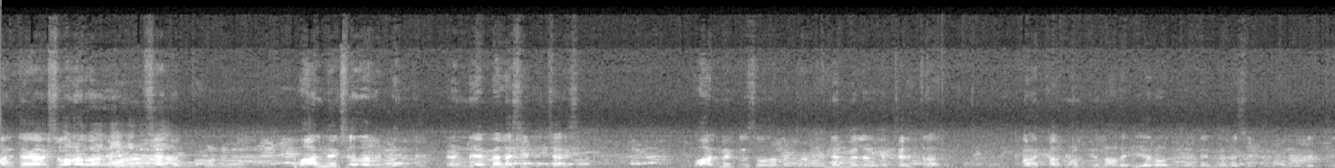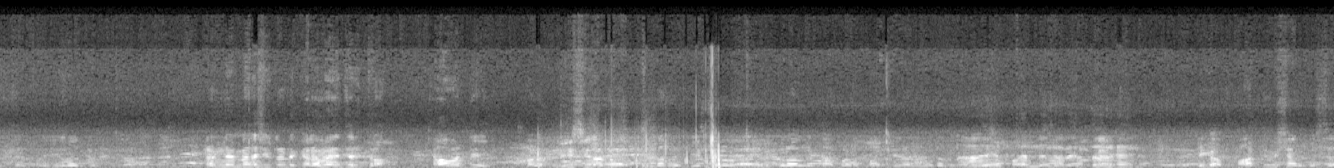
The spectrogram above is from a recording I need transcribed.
అంతేకాదు సోదరులు. వాల్మీకి సోదరులు. రెండు ఎమ్మెల్యే సీట్ ఇచ్చారు సార్ వాల్మీకి సోదరులకు కూడా రెండు ఎమ్మెల్యేలు అంటే చరిత్ర మన కర్నూలు జిల్లాలో ఏ రోజు రెండు ఎమ్మెల్యే సీట్లు ఇచ్చిన చరిత్ర ఏ రోజు. రెండు ఎమ్మెల్యే సీట్లు అంటే ఘనమైన చరిత్ర కాబట్టి మన బీసీలను అందరినీ బీసీలను అన్ని కులాలను కాపాడే పార్టీ. ఇక పార్టీ విషయానికి వస్తే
